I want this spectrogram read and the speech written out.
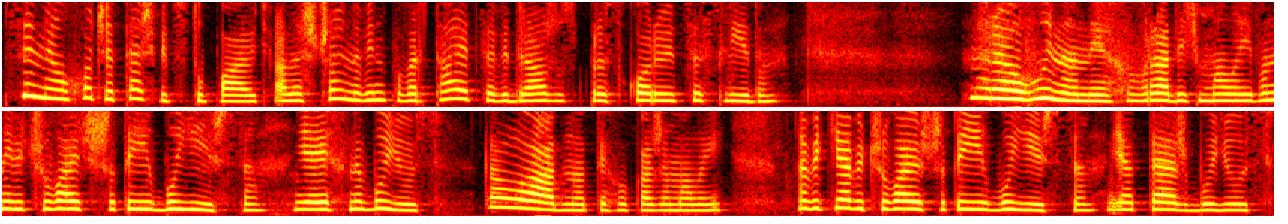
Пси неохоче теж відступають, але щойно він повертається, відразу прискорюється слідом. Не реагуй на них, радить малий. Вони відчувають, що ти їх боїшся. Я їх не боюсь. Та ладно, тихо каже малий. Навіть я відчуваю, що ти їх боїшся. Я теж боюсь.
